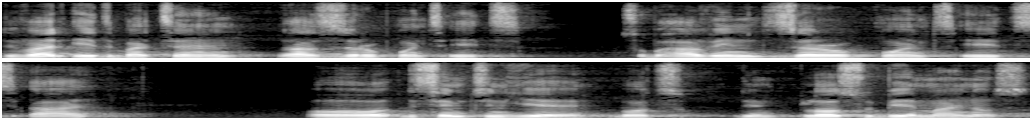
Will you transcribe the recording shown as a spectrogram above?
divide 8 by 10, that's 0 0.8. So we're having 0 0.8i, or the same thing here, but the plus will be a minus.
